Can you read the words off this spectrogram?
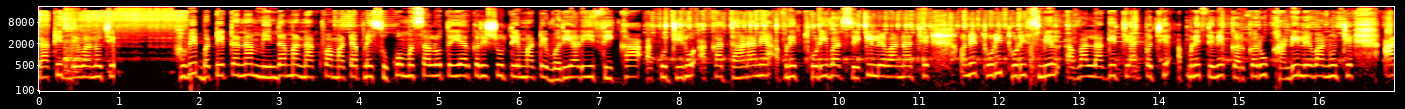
રાખી જ દેવાનો છે. હવે બટેટાના મેંદામાં નાખવા માટે આપણે સૂકો મસાલો તૈયાર કરીશું. તે માટે વરિયાળી, તીખા, આખું જીરું, આખા ધાણાને આપણે થોડીવાર શેકી લેવાના છે અને થોડી થોડી સ્મેલ આવવા લાગે ત્યાર પછી આપણે તેને કરકરું ખાંડી લેવાનું છે. આ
